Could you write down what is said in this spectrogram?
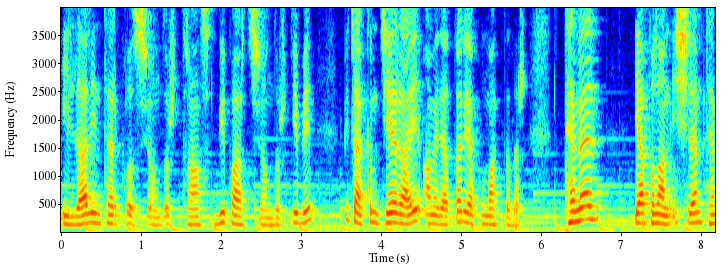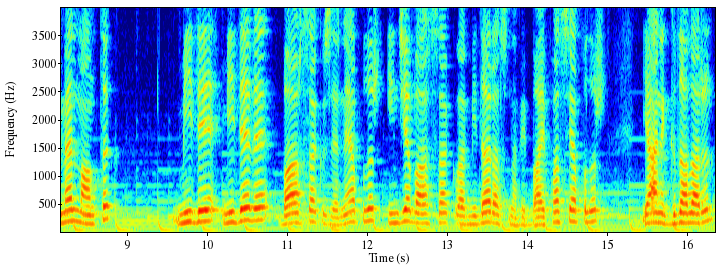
İllal interpozisyondur, transit bipartisyondur gibi bir takım cerrahi ameliyatlar yapılmaktadır. Temel yapılan işlem, temel mantık mide, mide ve bağırsak üzerine yapılır. İnce bağırsakla mide arasında bir bypass yapılır. Yani gıdaların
